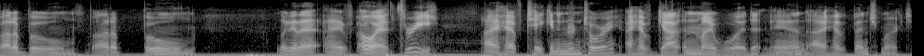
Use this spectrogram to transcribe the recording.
Bada boom. Bada boom. Look at that. I have oh I have three. I have taken inventory, I have gotten my wood, and I have benchmarked.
